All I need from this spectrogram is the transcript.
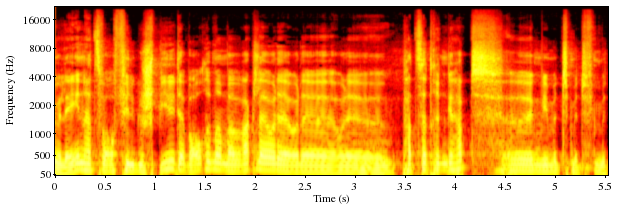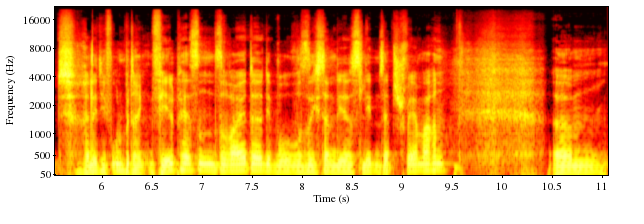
Gulain hat zwar auch viel gespielt, aber auch immer mal Wackler oder, oder, oder Mhm. Patzer drin gehabt, äh, irgendwie mit, mit, mit relativ unbedrängten Fehlpässen und so weiter, wo, wo sich dann das Leben selbst schwer machen. Ähm,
